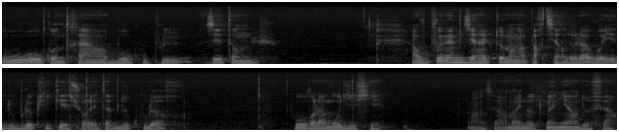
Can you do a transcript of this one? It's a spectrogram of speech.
ou au contraire beaucoup plus étendu. Alors vous pouvez même directement à partir de là, vous voyez, double-cliquer sur l'étape de couleur la modifier. c'est vraiment une autre manière de faire.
